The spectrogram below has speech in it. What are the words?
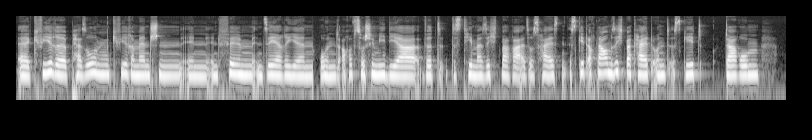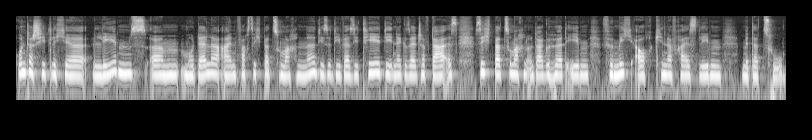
äh, queere Personen, queere Menschen in, in Filmen, in Serien und auch auf Social Media wird das Thema sichtbarer. Also es das heißt, es geht auch da um Sichtbarkeit und es geht darum, unterschiedliche Lebensmodelle ähm, einfach sichtbar zu machen, ne? diese Diversität, die in der Gesellschaft da ist, sichtbar zu machen. Und da gehört eben für mich auch kinderfreies Leben mit dazu.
